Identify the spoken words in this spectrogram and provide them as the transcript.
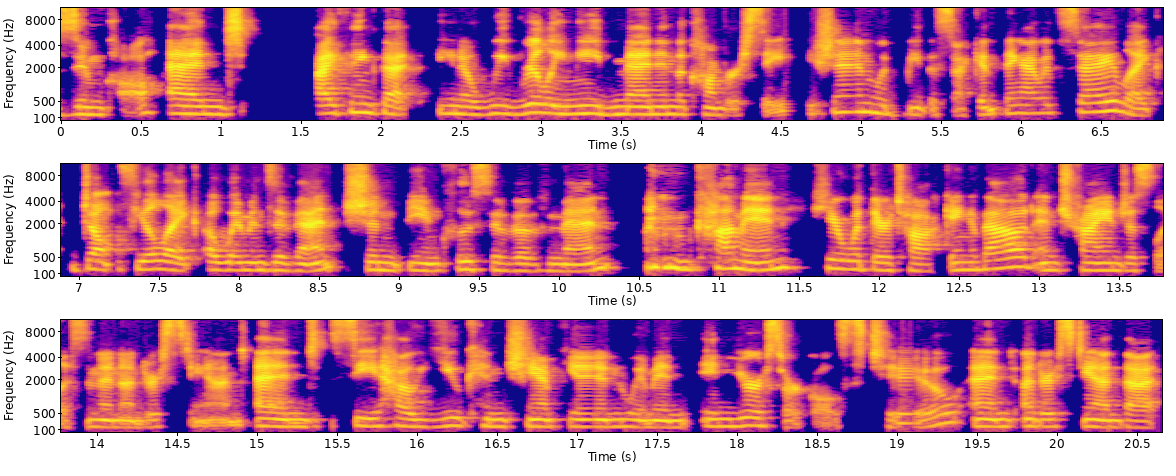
zoom call. And I think that, you know, we really need men in the conversation, would be the second thing I would say. Like, don't feel like a women's event shouldn't be inclusive of men. Come in, hear what they're talking about, and try and just listen and understand and see how you can champion women in your circles too, and understand that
